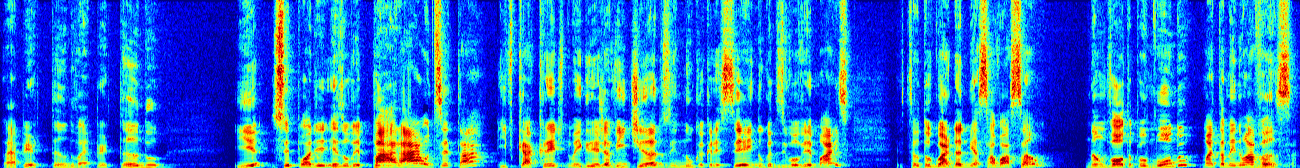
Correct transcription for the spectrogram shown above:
Vai apertando, vai apertando. E você pode resolver parar onde você está e ficar crente numa igreja há 20 anos e nunca crescer e nunca desenvolver mais. Estou guardando minha salvação, não volta para o mundo, mas também não avança.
